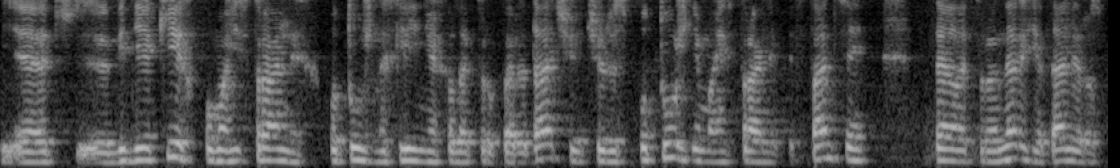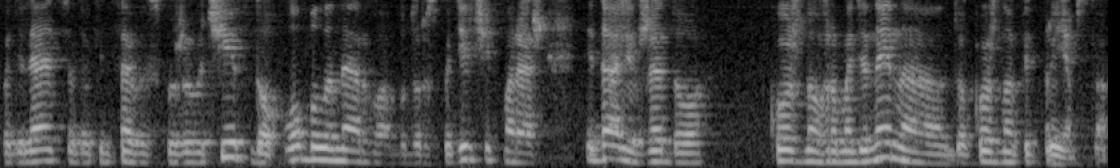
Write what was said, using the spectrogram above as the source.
від яких по магістральних потужних лініях електропередачі через потужні магістральні підстанції ця електроенергія далі розподіляється до кінцевих споживачів, до обленерго або до розподільчих мереж, і далі вже до кожного громадянина, до кожного підприємства.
